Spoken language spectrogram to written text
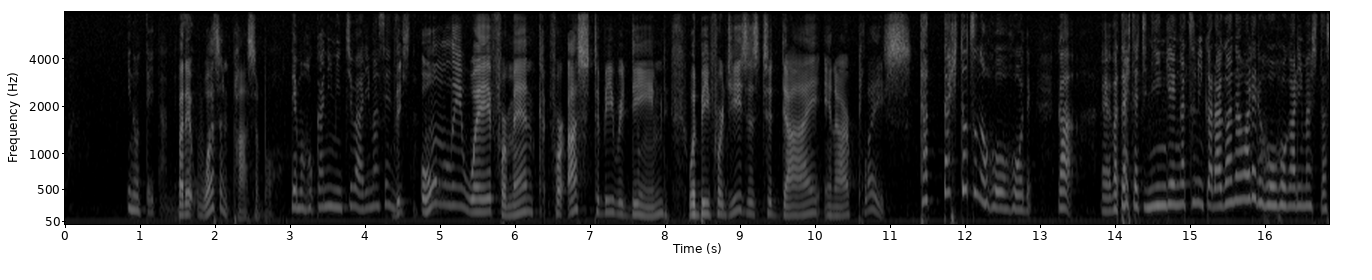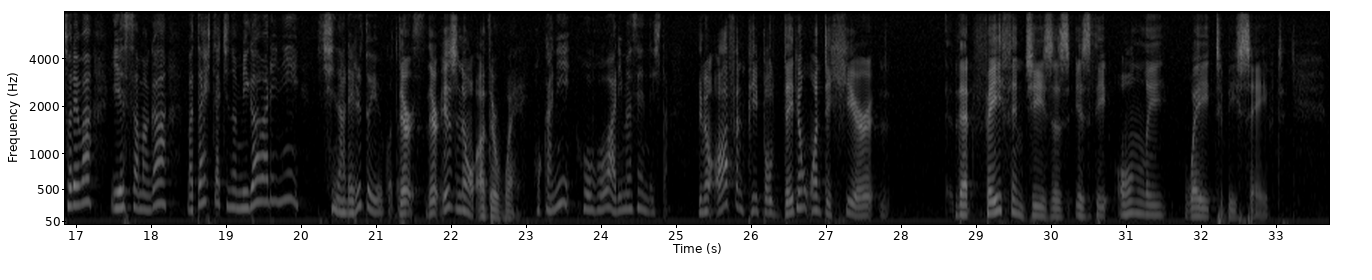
祈っていたんで But す it wasn't possible. でも他に道はありませんで The した only way for man for us to be redeemed would be for Jesus to die in our place. たった一つの方法でが、えー私たち人間が罪からあがなわれる方法がありましたそれはイエス様が私たちの身代わりに死なれるということで There す there is no other way. 他に方法はありませんでした You know, often people they don't want to hear that faith in Jesus is the only way to be saved.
